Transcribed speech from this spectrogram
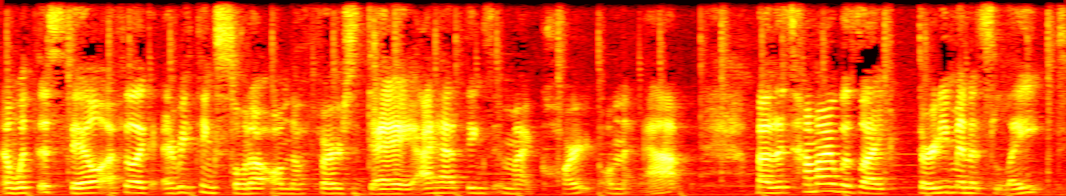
and with this sale i feel like everything sold out on the first day i had things in my cart on the app by the time i was like 30 minutes late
